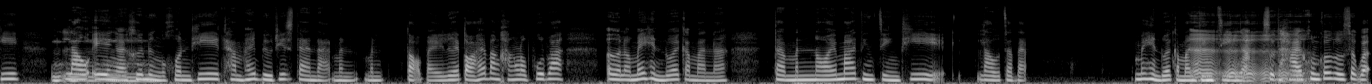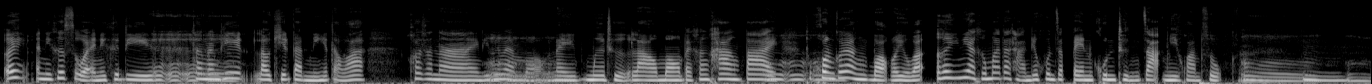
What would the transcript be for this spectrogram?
ที่อืมเราเองอะมคือหนึ่งคนที่ทำให้ beauty standard มันมันต่อไปเรื่อยต่อให้บางครั้งเราพูดว่า เออเราไม่เห็นด้วยกับมันนะ แต่มันน้อยมากจริง ๆที่เราจะแบบ ไม่เห็นด้วยกับมันเอจอริงๆอะเออเออสุดท้ายคุณก็รู้สึกว่า เอ้ย อันนี้คือสวย อันนี้คือดีเออเออเออทั้งนั้นที่เราคิดแบบนี้แต่ว่าโฆษณาอย่างที่พี่แหม่มบอกในมือถือเรามองไปข้างๆ ป้ายอืมอืมทุกคนก็ยังบอกเราอยู่ว่า เอ้ยเนี่ยคือมาตรฐานที่คุณจะเป็นคุณถึงจะมีความสุขอืมอืมอืม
